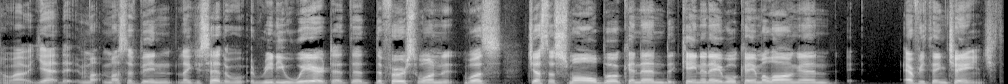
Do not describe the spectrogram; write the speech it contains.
Oh, wow. Yeah, it must have been, like you said, really weird that the, the first one was just a small book and then Kane and Abel came along and everything changed.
